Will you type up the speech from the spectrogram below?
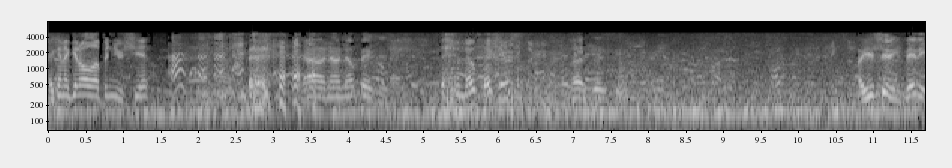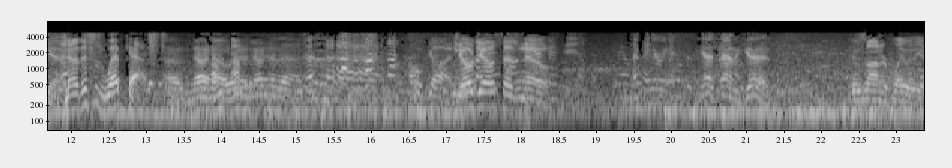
Hey, can I get all up in your shit? No, no, no pictures. no pictures? Are you shooting video? No, this is webcast. Oh, no, no, I'm- I'm- no, none of that. Oh God. JoJo says no. Okay, here we go. Yeah, it sounded good. It was an honor to play with you.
